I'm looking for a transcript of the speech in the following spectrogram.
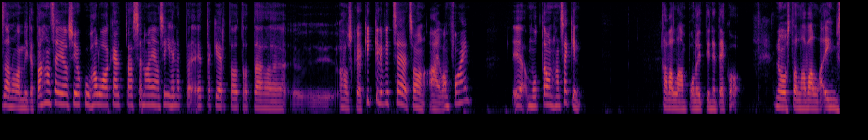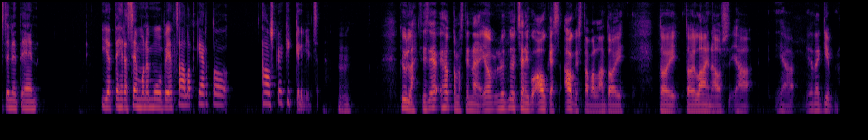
sanoa mitä tahansa, jos joku haluaa käyttää sen ajan siihen, että, että kertoo tota, hauskoja kikkilivitsejä, että se on aivan fine. Ja, mutta onhan sekin tavallaan poliittinen teko nousta lavalla ihmisten eteen ja tehdä semmoinen movie, että sä alat kertoa hauskoja kikkilivitsejä. Kyllä, siis ehdottomasti näin. Joo, nyt, nyt se niinku aukesi, aukesi tavallaan toi, toi, toi lainaus ja, ja jotenkin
